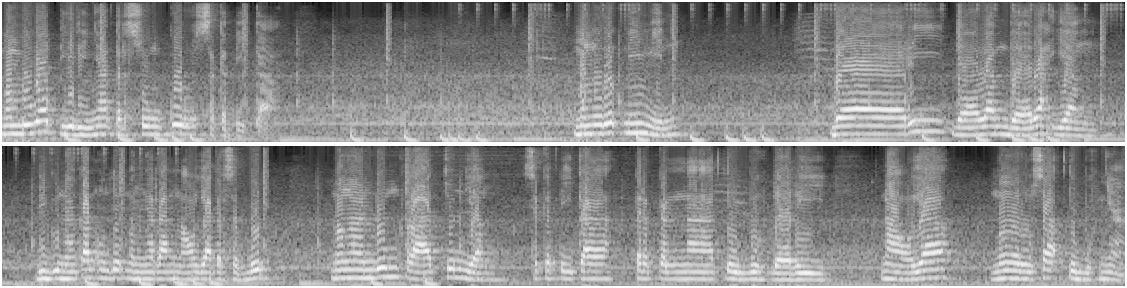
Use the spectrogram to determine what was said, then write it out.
membuat dirinya tersungkur seketika. Menurut Mimin, dari dalam darah yang digunakan untuk menyerang Naoya tersebut mengandung racun yang seketika terkena tubuh dari Naoya merusak tubuhnya.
